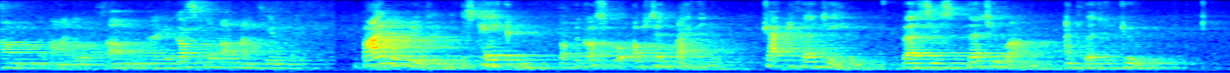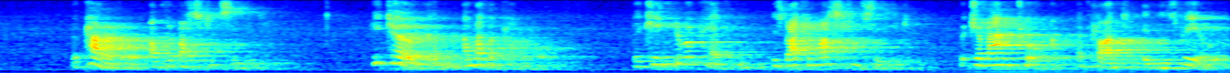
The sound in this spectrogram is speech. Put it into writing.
from the Bible, from the Gospel of Matthew. Bible reading is taken from the Gospel of St. Matthew, chapter 13, verses 31 and 32. The parable of the mustard seed. He told them another parable. The kingdom of heaven is like a mustard seed, which a man took and planted in his field.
